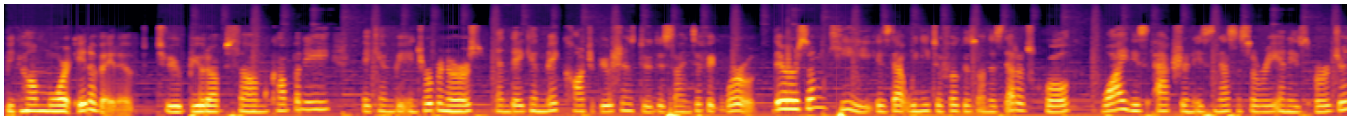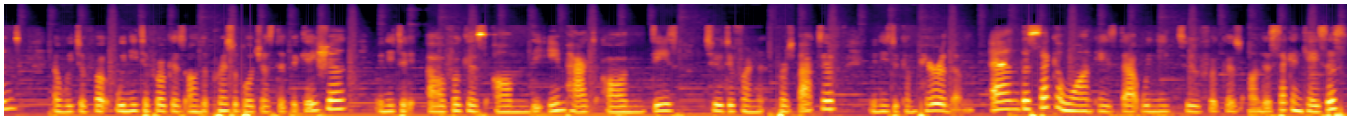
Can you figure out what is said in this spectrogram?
become more innovative to build up some company. They can be entrepreneurs and they can make contributions to the scientific world. There are some key is that we need to focus on the status quo why this action is necessary and is urgent. And we, to we need to focus on the principle justification. We need to uh, focus on the impact on these two different perspectives we need to compare them. And the second one is that we need to focus on the second cases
